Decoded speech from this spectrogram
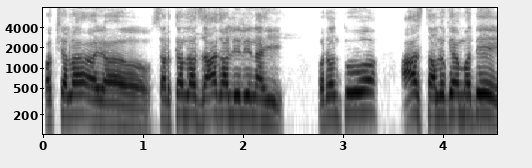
पक्षाला सरकारला जाग आलेली नाही. परंतु आज तालुक्यामध्ये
